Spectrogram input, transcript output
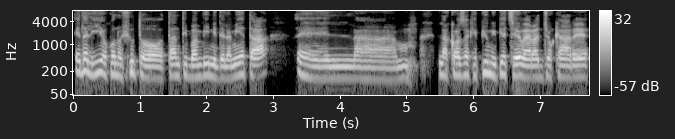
e da lì ho conosciuto tanti bambini della mia età e la, la cosa che più mi piaceva era giocare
